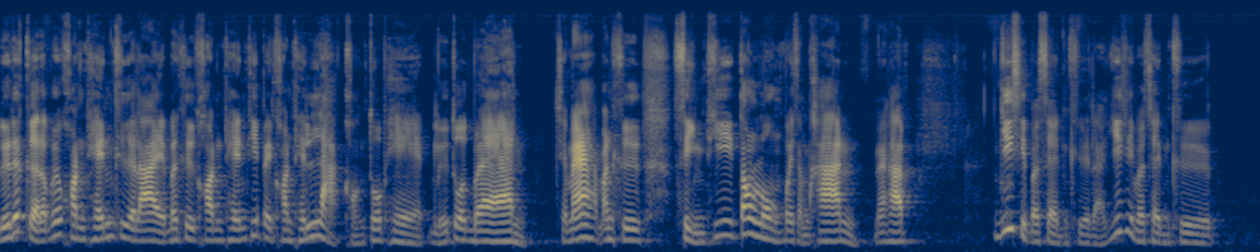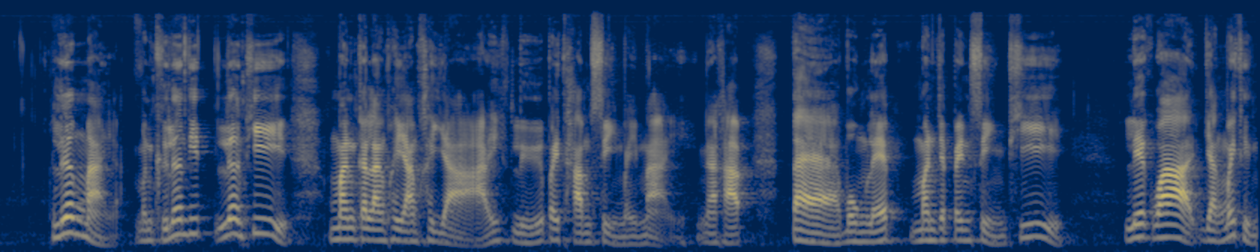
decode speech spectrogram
หรือถ้าเกิดเราพูดคอนเทนต์คืออะไร มันคือคอนเทนต์ที่เป็นคอนเทนต์หลักของตัวเพจ หรือตัวแบรนด์ใช่ไหมมันคือสิ่งที่ต้องลงไปสำคัญนะครับ20%คืออะไร20%คือเรื่องใหม่ มันคือเรื่องที่เรื่องที่มันกำลังพยายามขยายหรือไปทำสิ่งใหม่ๆนะครับ แต่วงเล็บมันจะเป็นสิ่งที่เรียกว่ายังไม่ถึง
